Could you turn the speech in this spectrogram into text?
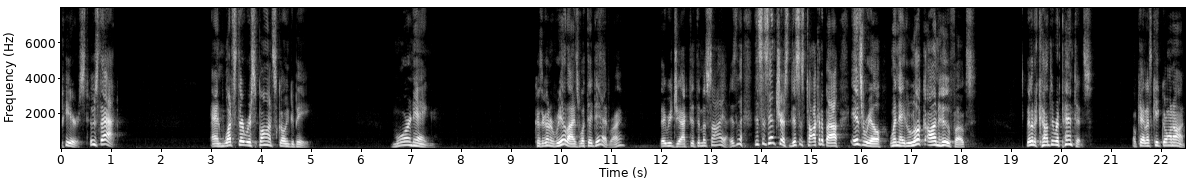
pierced. Who's that? And what's their response going to be? Mourning. Because they're going to realize what they did, right? They rejected the Messiah. Isn't that? This is interesting. This is talking about Israel when they look on who, folks? They're going to come to repentance. Okay, let's keep going on.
